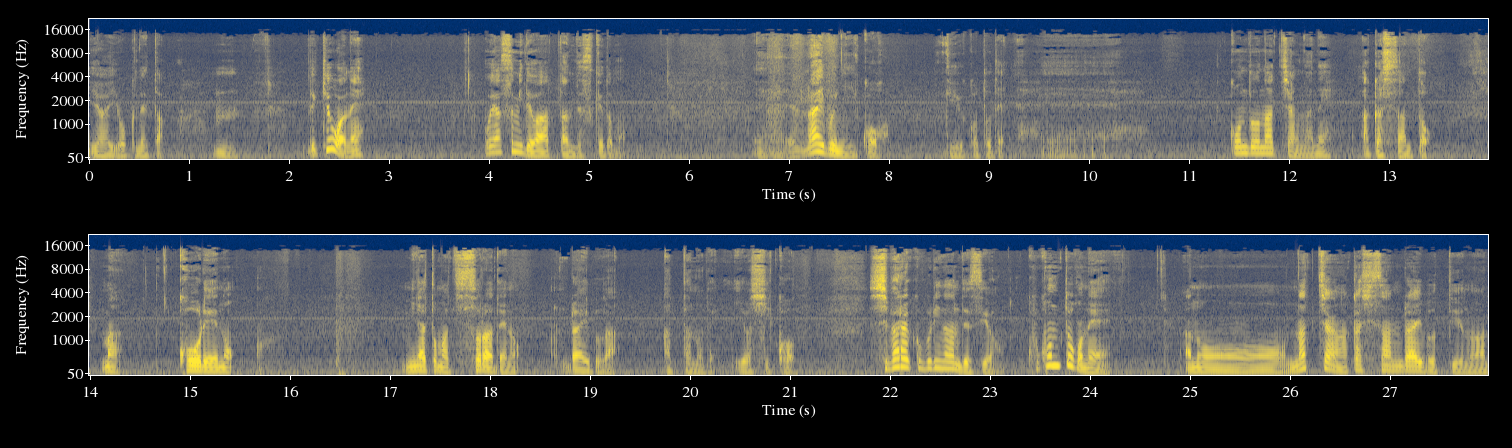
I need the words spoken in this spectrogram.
いやよく寝た。うん。で今日はねお休みではあったんですけども、えー、ライブに行こうっていうことで、えー、近藤なっちゃんがね明石さんとまあ恒例の港町空でのライブがあったのでよし行こう。しばらくぶりなんですよ。ここんとこねあのー、なっちゃん明石さんライブっていうのは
